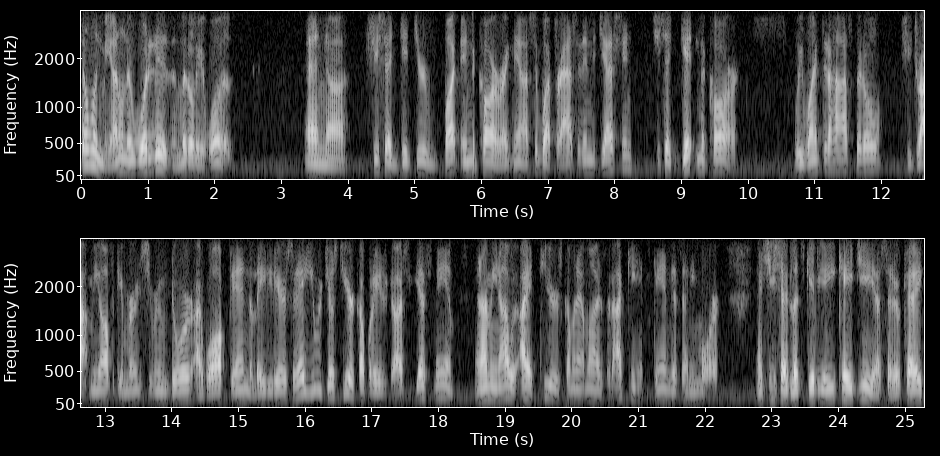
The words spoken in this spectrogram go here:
killing me. I don't know what it is." And literally, it was. And uh, she said, "Get your butt in the car right now." I said, "What for acid indigestion?" She said, "Get in the car." We went to the hospital. She dropped me off at the emergency room door. I walked in. The lady there said, "Hey, you were just here a couple of days ago." I said, "Yes, ma'am." And I mean, I, I had tears coming out my eyes. I said, "I can't stand this anymore." And she said, "Let's give you EKG." I said, "Okay."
